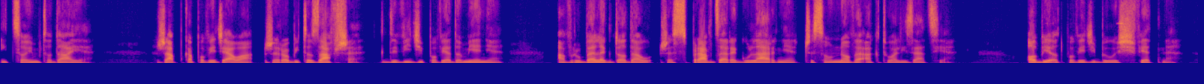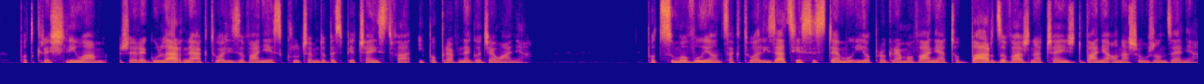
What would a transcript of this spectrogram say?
i co im to daje. Żabka powiedziała, że robi to zawsze, gdy widzi powiadomienie, a wróbelek dodał, że sprawdza regularnie, czy są nowe aktualizacje. Obie odpowiedzi były świetne. Podkreśliłam, że regularne aktualizowanie jest kluczem do bezpieczeństwa i poprawnego działania. Podsumowując, aktualizacje systemu i oprogramowania to bardzo ważna część dbania o nasze urządzenia.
